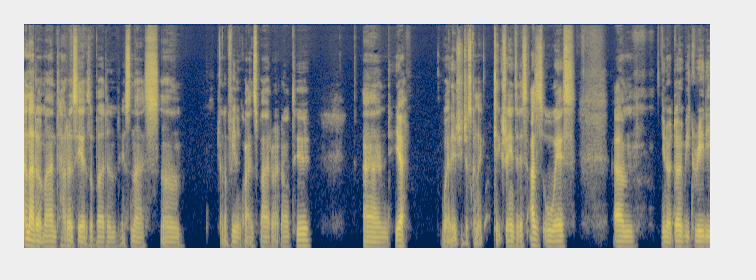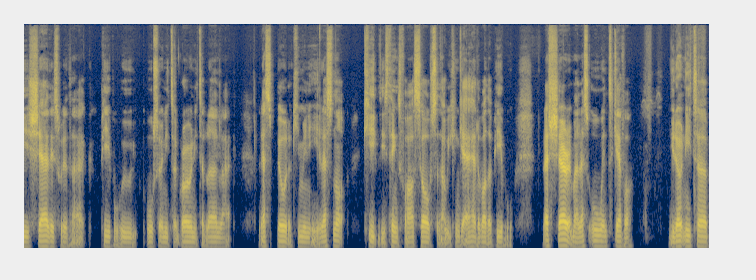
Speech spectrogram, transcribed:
and I don't mind. I don't see it as a burden. It's nice, um, and I'm feeling quite inspired right now too. And yeah, we're literally just gonna kick straight into this as always. Um, you know, don't be greedy. Share this with like people who also need to grow, need to learn. Like, let's build a community. Let's not keep these things for ourselves so that we can get ahead of other people. Let's share it, man. Let's all win together. You don't need to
